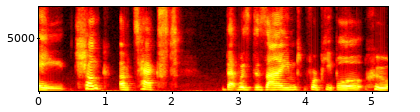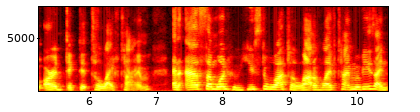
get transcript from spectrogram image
a chunk of text that was designed for people who are addicted to Lifetime. And as someone who used to watch a lot of Lifetime movies, I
